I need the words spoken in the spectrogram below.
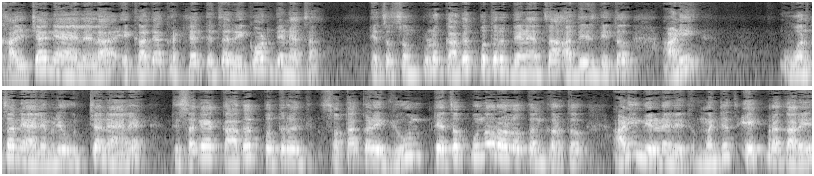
खालच्या न्यायालयाला एखाद्या खटल्यात त्याचा रेकॉर्ड देण्याचा त्याचं संपूर्ण कागदपत्र देण्याचा आदेश देतं आणि वरचं न्यायालय म्हणजे उच्च न्यायालय ते सगळे कागदपत्र स्वतःकडे घेऊन त्याचं पुनरावलोकन करतं आणि निर्णय देतं. म्हणजेच एक प्रकारे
